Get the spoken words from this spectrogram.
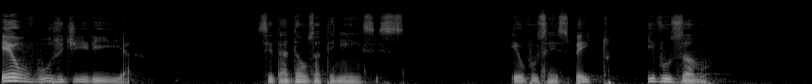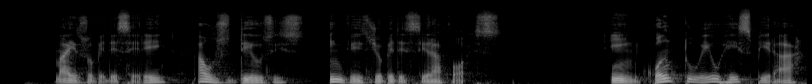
eu vos diria: Cidadãos atenienses, eu vos respeito e vos amo, mas obedecerei aos deuses em vez de obedecer a vós. E enquanto eu respirar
